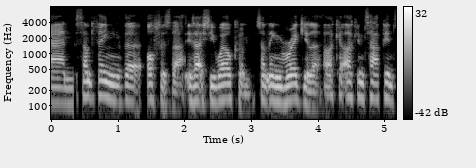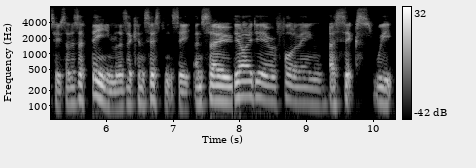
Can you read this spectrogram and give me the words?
and something that offers that is actually welcome, something regular I can, I can tap into. So there's a theme, there's a consistency. And so the idea of following a six week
